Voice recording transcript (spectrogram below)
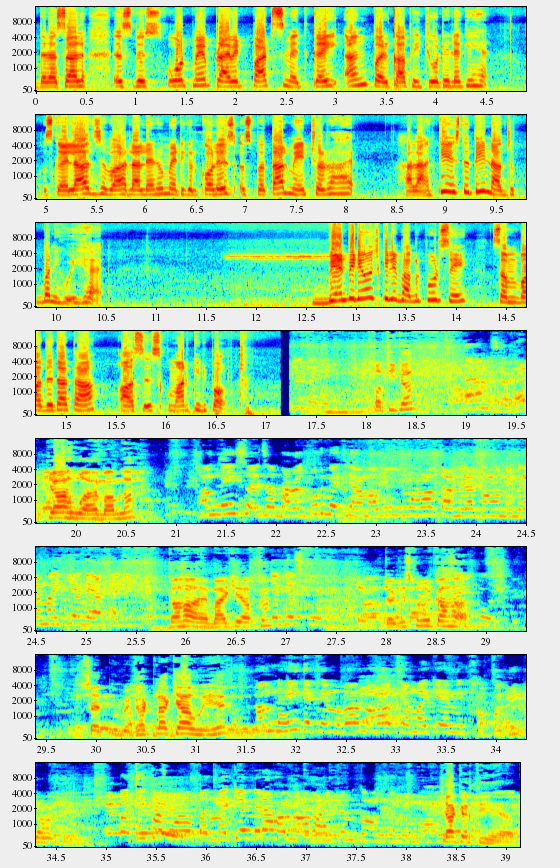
दरअसल, इस विस्फोट में प्राइवेट पार्ट समेत कई अंग पर काफ़ी चोटें लगी हैं। उसका इलाज जवाहरलाल नेहरू मेडिकल कॉलेज अस्पताल में चल रहा है। हालाँकि, स्थिति नाजुक बनी हुई है। बीएनपी न्यूज़ के लिए भागलपुर से संवाददाता आशीष कुमार की रिपोर्ट। पति का? क्या हुआ है मामला? हम नहीं सर सर भागलपुर में थे हम। वो वहाँ था मेरा गाँव में मेरा मैकिया गया था जी। कहाँ है मायके आपका? जगदीशपुर जगदीशपुर में कहाँ? सैदपुर। में। घटना क्या हुई है? हम नहीं देखे थे मैके में पति कहाँ थे? पति था वहाँ पर मैके मेरा हम ना भागलपुर में काम करते क्या करती हैं आप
